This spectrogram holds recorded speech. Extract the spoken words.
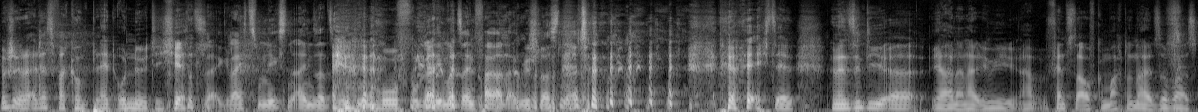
Das war komplett unnötig jetzt. Gleich, gleich zum nächsten Einsatz mitten im Hof, wo gerade jemand sein Fahrrad angeschlossen hat. Echt, ey. Und dann sind die, äh, ja, dann halt irgendwie Fenster aufgemacht und halt sowas.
